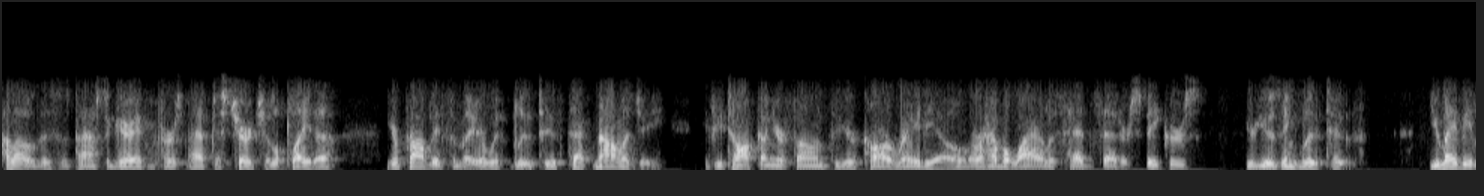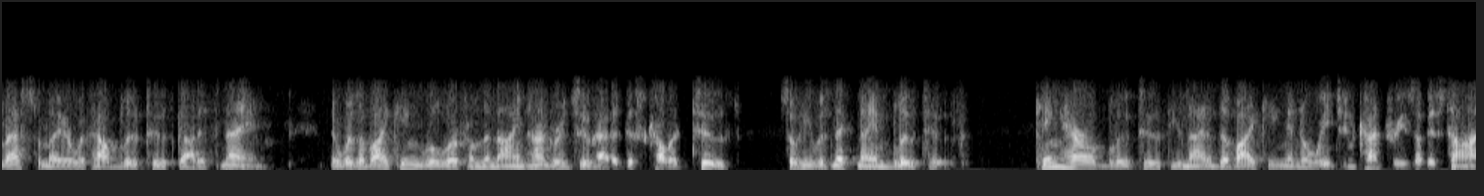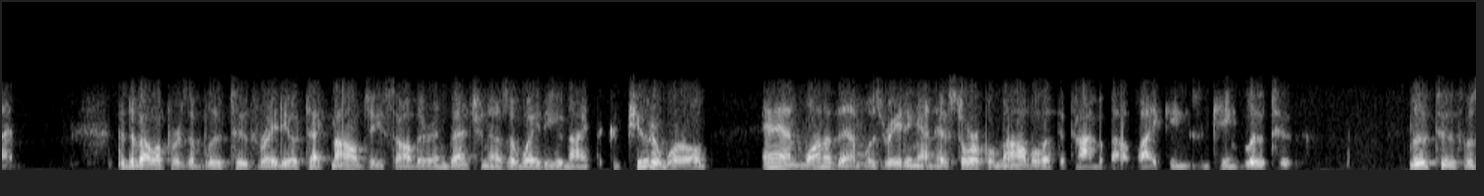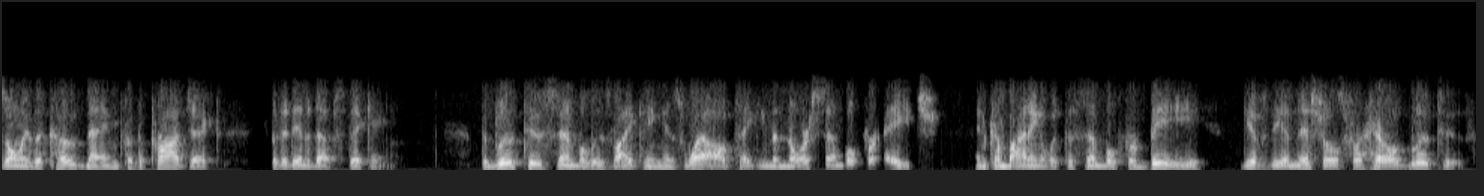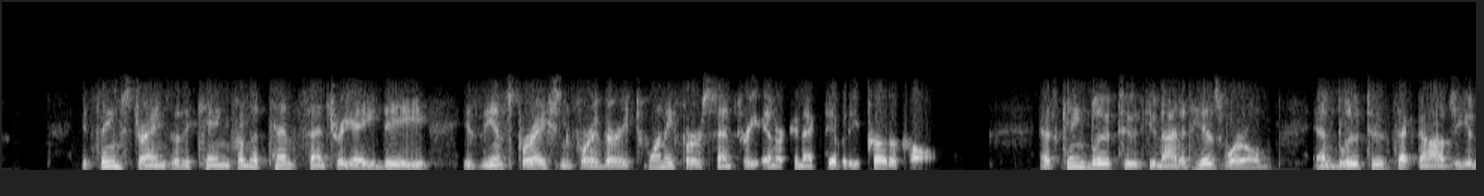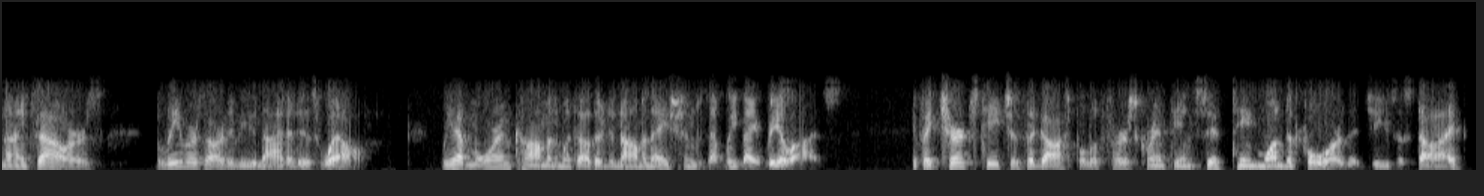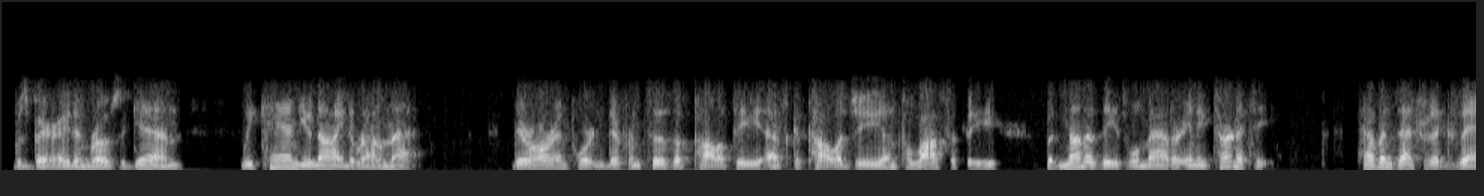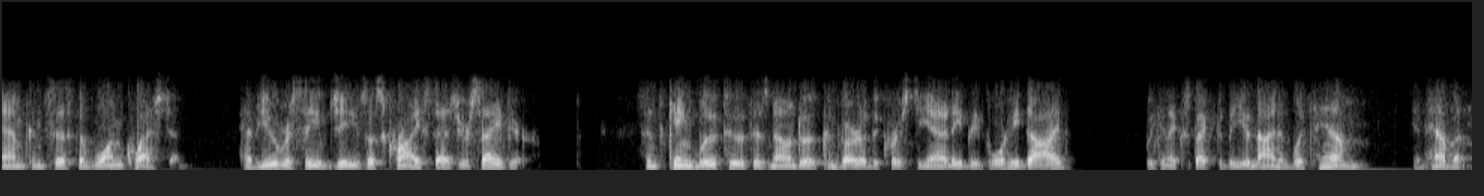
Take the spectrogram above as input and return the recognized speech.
Hello, this is Pastor Gary from First Baptist Church of La Plata. You're probably familiar with Bluetooth technology. If you talk on your phone through your car radio or have a wireless headset or speakers, you're using Bluetooth. You may be less familiar with how Bluetooth got its name. There was a Viking ruler from the 900s who had a discolored tooth, so he was nicknamed Bluetooth. King Harald Bluetooth united the Viking and Norwegian countries of his time. The developers of Bluetooth radio technology saw their invention as a way to unite the computer world, and one of them was reading an historical novel at the time about Vikings and King Bluetooth. Bluetooth was only the code name for the project, but it ended up sticking. The Bluetooth symbol is Viking as well, taking the Norse symbol for H and combining it with the symbol for B gives the initials for Harald Bluetooth. It seems strange that a king from the 10th century AD is the inspiration for a very 21st century interconnectivity protocol. As King Bluetooth united his world and Bluetooth technology unites ours, believers are to be united as well. We have more in common with other denominations than we may realize. If a church teaches the gospel of 1 Corinthians 15 1 to 4 that Jesus died, was buried, and rose again, we can unite around that. There are important differences of polity, eschatology, and philosophy but none of these will matter in eternity. Heaven's entrance exam consists of one question Have you received Jesus Christ as your Savior? Since King Bluetooth is known to have converted to Christianity before he died, we can expect to be united with him in heaven.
